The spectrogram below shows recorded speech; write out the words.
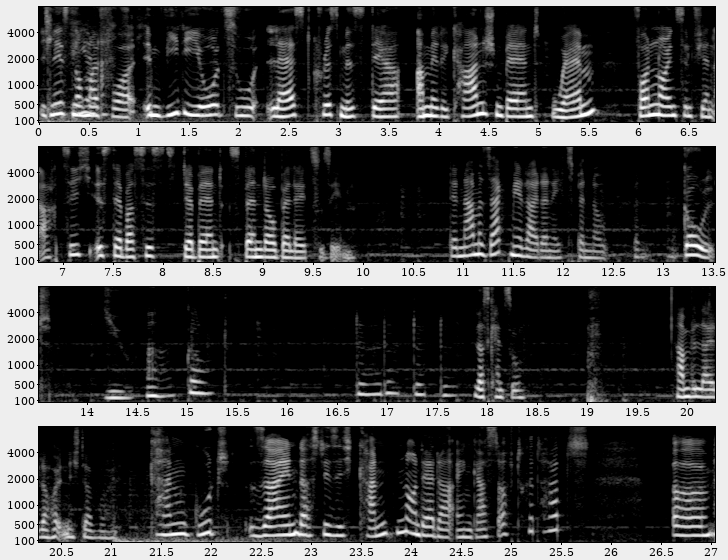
Ich lese nochmal vor. 84? Im Video zu Last Christmas der amerikanischen Band Wham von 1984 ist der Bassist der Band Spandau Ballet zu sehen. Der Name sagt mir leider nichts, Benno. Ben, Gold. You are gold. Da, da, da, da. Das kennst du. Haben wir leider heute nicht dabei. Kann gut sein, dass die sich kannten und er da einen Gastauftritt hat. Ähm,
